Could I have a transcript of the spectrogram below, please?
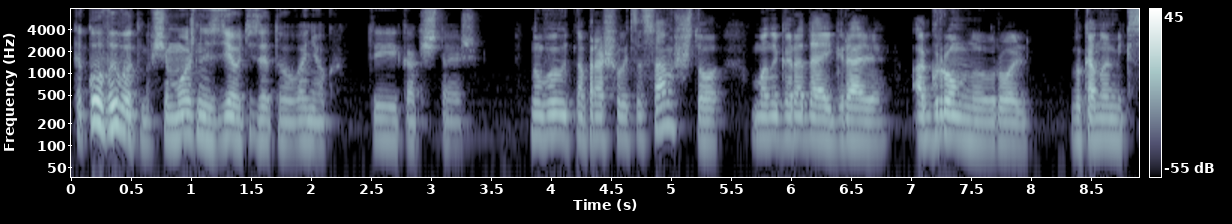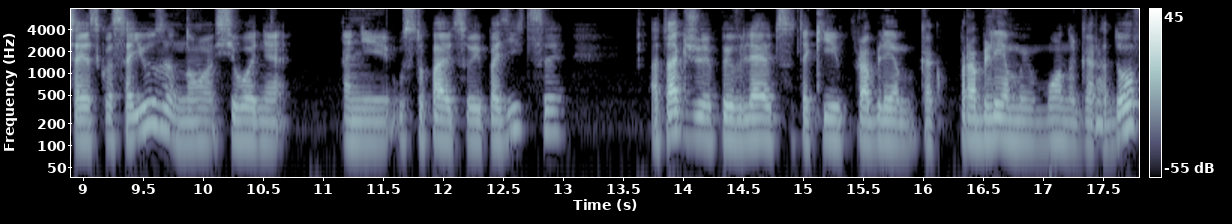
Какой вывод вообще можно сделать из этого, Ванек? Ты как считаешь? Ну, вывод напрашивается сам, что моногорода играли огромную роль в экономике Советского Союза, но сегодня они уступают свои позиции – а также появляются такие проблемы, как проблемы моногородов.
